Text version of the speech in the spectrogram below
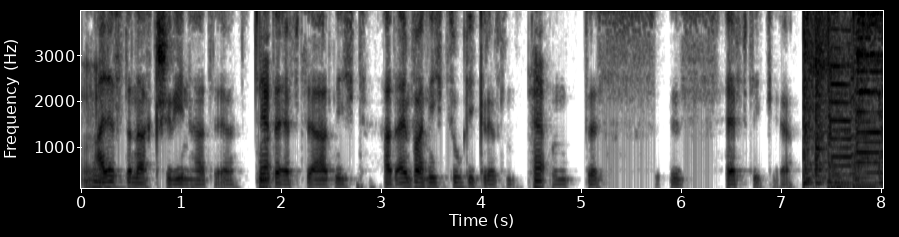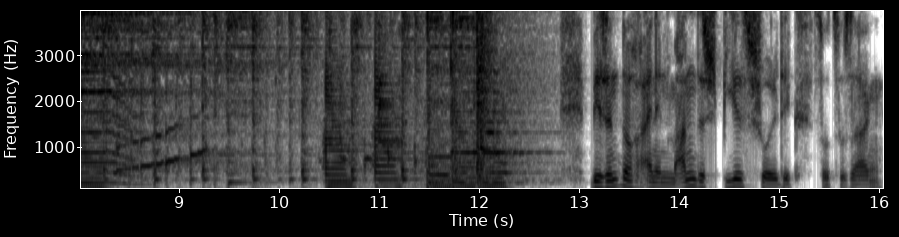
mhm. alles danach geschrien hat, ja. ja. Der FCA hat nicht, hat einfach nicht zugegriffen. Ja. Und das ist heftig, ja. Wir sind noch einen Mann des Spiels schuldig, sozusagen.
